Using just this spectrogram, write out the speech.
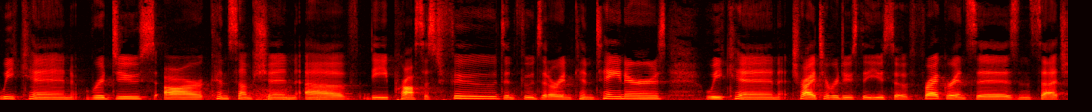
We can reduce our consumption of the processed foods and foods that are in containers. We can try to reduce the use of fragrances and such.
